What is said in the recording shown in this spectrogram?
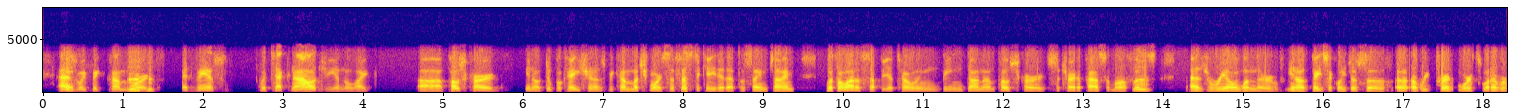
As we become more Mhm. advanced with technology and the like, uh, postcard you know duplication has become much more sophisticated at the same time, with a lot of sepia toning being done on postcards to try to pass them off Mm. as as real when they're you know basically just a, a, a reprint worth whatever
